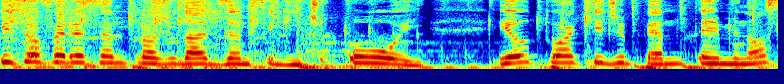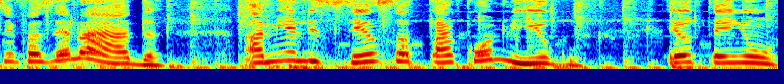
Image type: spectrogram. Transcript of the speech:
e se oferecendo para ajudar dizendo o seguinte: "Oi, eu tô aqui de pé no terminal sem fazer nada. A minha licença tá comigo. Eu tenho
